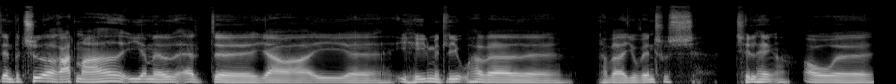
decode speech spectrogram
den betyder ret meget i og med, at øh, jeg i, øh, i hele mit liv har været, øh, har været Juventus tilhænger, og øh,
